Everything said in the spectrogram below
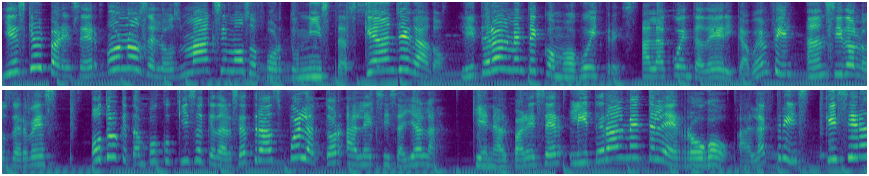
Y es que al parecer unos de los máximos oportunistas que han llegado, literalmente como buitres, a la cuenta de Erika Buenfil han sido los Derbez. Otro que tampoco quiso quedarse atrás fue el actor Alexis Ayala, quien al parecer literalmente le rogó a la actriz que hicieran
